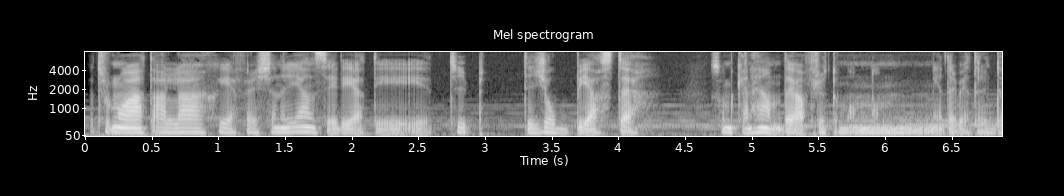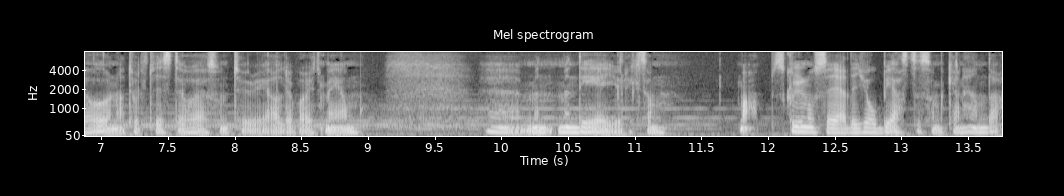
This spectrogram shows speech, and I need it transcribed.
Jag tror nog att alla chefer känner igen sig i det, att det är typ det jobbigaste som kan hända. Ja, förutom om någon medarbetare dör naturligtvis, det har jag som tur är aldrig varit med om. Eh, men, men det är ju liksom, ja, skulle nog säga det jobbigaste som kan hända.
